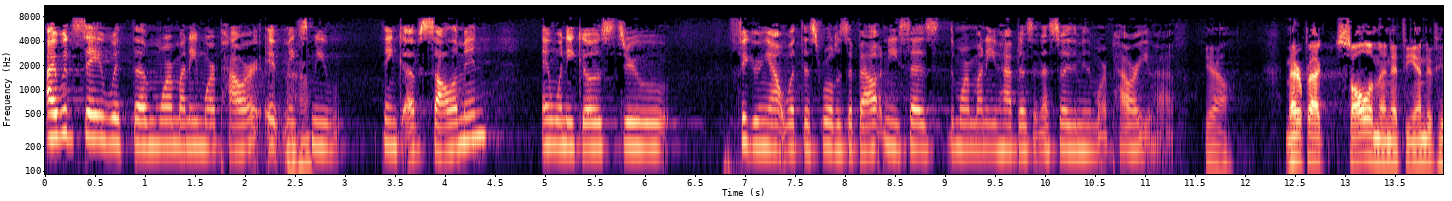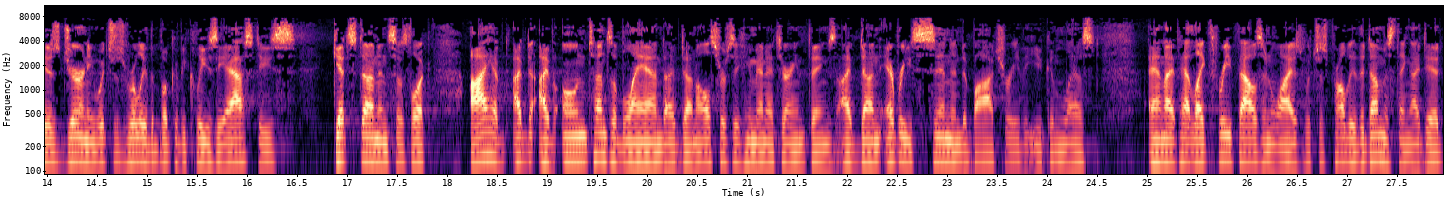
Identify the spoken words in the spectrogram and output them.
I would say with the more money, more power, it makes Uh-huh. me think of Solomon and when he goes through figuring out what this world is about and he says the more money you have doesn't necessarily mean the more power you have. Yeah. Matter of fact, Solomon, at the end of his journey, which is really the book of Ecclesiastes, gets done and says, Look, I have, I've, I've owned tons of land. I've done all sorts of humanitarian things. I've done every sin and debauchery that you can list. And I've had like 3,000 wives, which is probably the dumbest thing I did.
